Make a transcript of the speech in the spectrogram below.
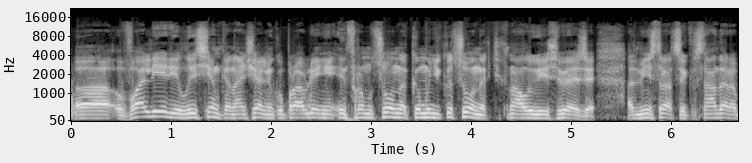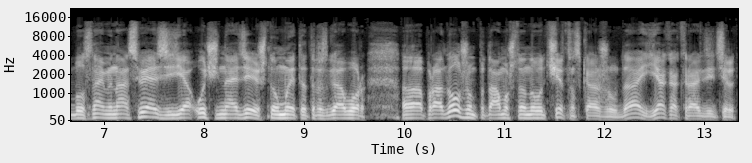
Э, Валерий Лысенко, начальник управления информационно-коммуникационных технологий и связи администрации Краснодара, был с нами на связи. Я очень надеюсь, что мы этот разговор э, продолжим, потому что, ну вот честно скажу, да, я как родитель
